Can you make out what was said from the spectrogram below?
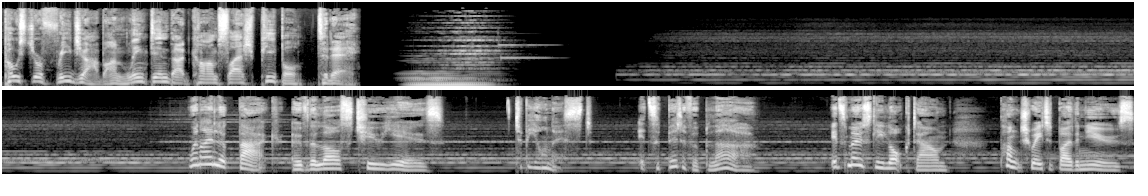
Post your free job on linkedin.com/people slash people today. When I look back over the last two years, to be honest, it's a bit of a blur. It's mostly lockdown, punctuated by the news,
